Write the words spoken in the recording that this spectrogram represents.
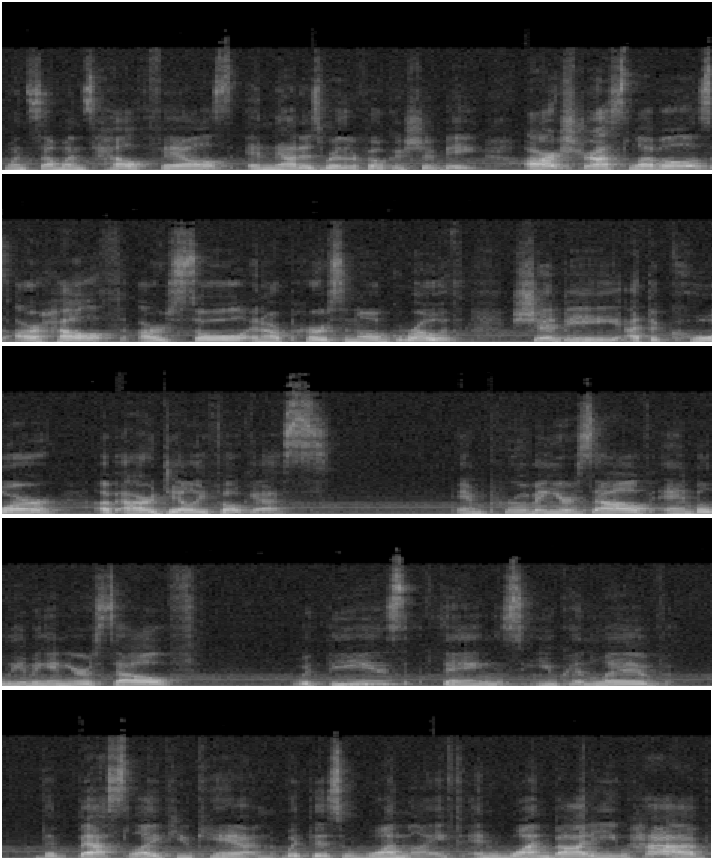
when someone's health fails, and that is where their focus should be. Our stress levels, our health, our soul, and our personal growth should be at the core of our daily focus. Improving yourself and believing in yourself. With these things, you can live the best life you can with this one life and one body you have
